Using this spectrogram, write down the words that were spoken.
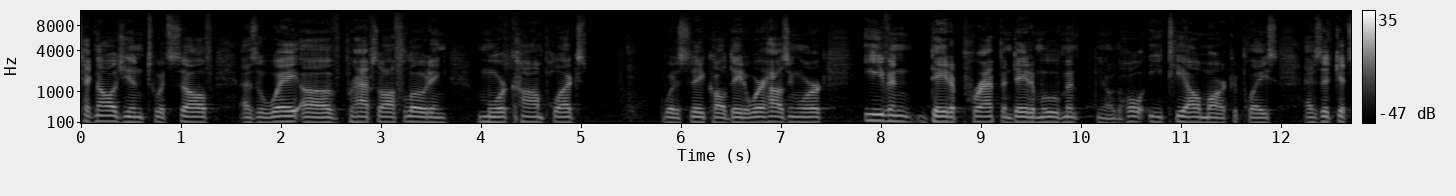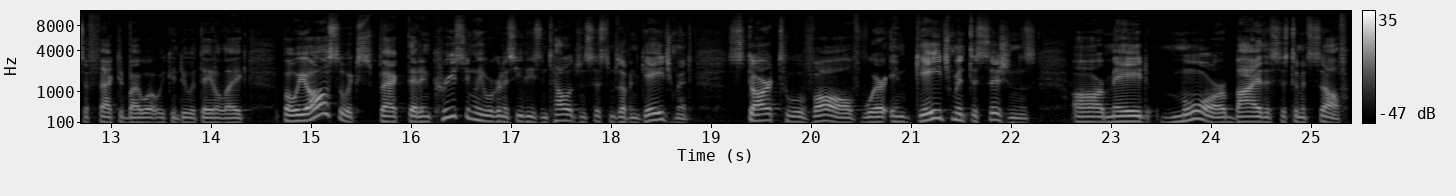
technology into itself, as a way of perhaps offloading more complex what is today called data warehousing work, even data prep and data movement, you know, the whole ETL marketplace as it gets affected by what we can do with Data Lake. But we also expect that increasingly we're going to see these intelligent systems of engagement start to evolve where engagement decisions are made more by the system itself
